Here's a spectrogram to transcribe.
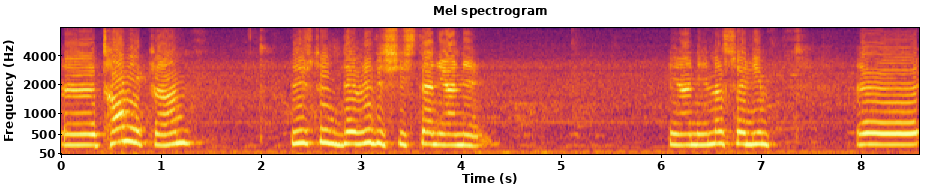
Ee, tam ekran. Ve üstüne devre dışı ister yani. Yani nasıl söyleyeyim? Ee,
